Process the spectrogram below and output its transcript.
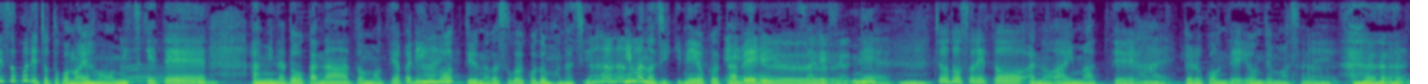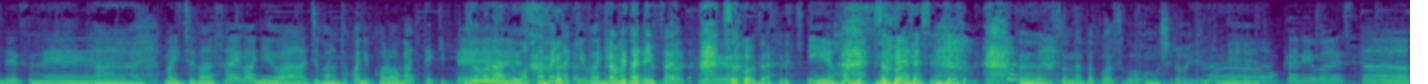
で、そこでちょっとこの絵本を見つけて、あ、みんなどうかなと思って、やっぱりリンゴっていうのがすごい子供たち、はい、今の時期ね、よく食べる、えー、そうですよね、ねうん、ちょうどそれと、あの、相まって、喜んで読んでますね。そうなんですね。はい。まあ一番最後には自分のところに転がってきて、そうなんです。もう食べた気分にも なれちゃうっていう。そうなんです。いい絵本ですね。そうですね。うん、そんなとこはすごい面白いですね。わかりました。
